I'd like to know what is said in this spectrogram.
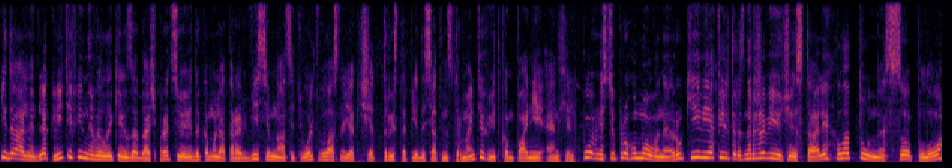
Ідеальний для квітів і невеликих задач. Працює від акумулятора 18 вольт, власне, як ще 350 інструментів від компанії Енхель. Повністю прогумоване руків'я, фільтр з нержавіючої сталі, латунне сопло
